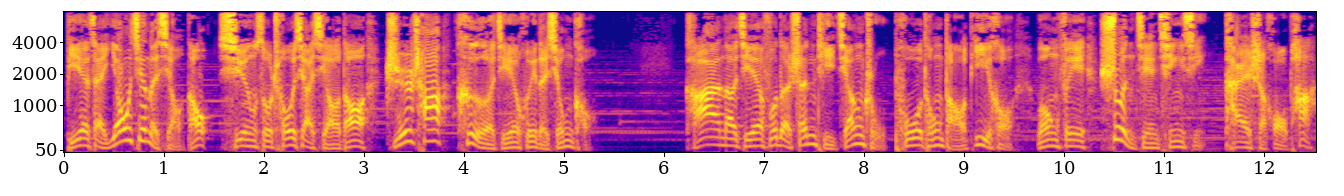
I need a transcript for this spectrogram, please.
别在腰间的小刀，迅速抽下小刀，直插贺杰辉的胸口。看到姐夫的身体僵住，扑通倒地后，翁妃瞬间清醒，开始后怕，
